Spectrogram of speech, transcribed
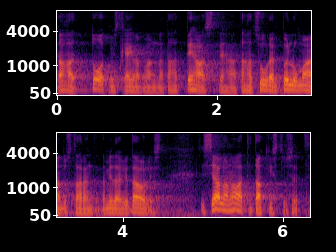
tahad tootmist käima panna, tahad tehast teha, tahad suurelt põllumajandust arendada, midagi taolist, siis seal on alati takistused,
